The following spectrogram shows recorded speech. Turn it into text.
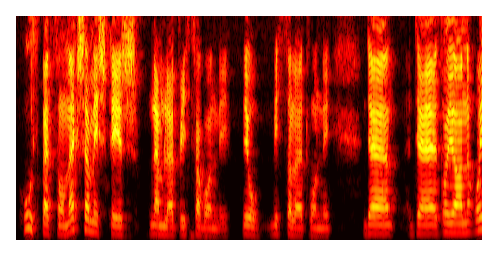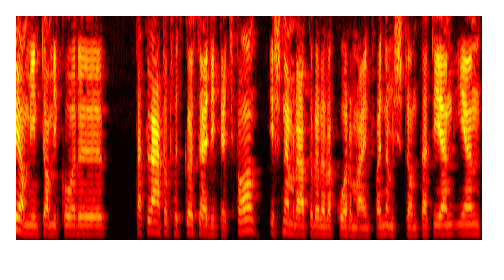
20 perc van megsemmisítés, nem lehet visszavonni. Jó, vissza lehet vonni. De, de ez olyan, olyan, mint amikor tehát látod, hogy közeledik egy fa, és nem rátod el a kormányt, vagy nem is tudom, tehát ilyen, ilyen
